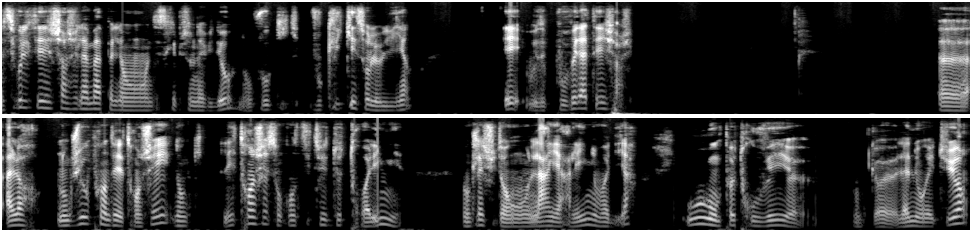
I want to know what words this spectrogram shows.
si vous voulez télécharger la map, elle est en description de la vidéo. Donc vous, vous cliquez sur le lien et vous pouvez la télécharger. Alors, donc je vais vous présenter les tranchées. Donc les tranchées sont constituées de trois lignes. Donc là je suis dans l'arrière-ligne on va dire. Où on peut trouver euh, donc, euh, la nourriture.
